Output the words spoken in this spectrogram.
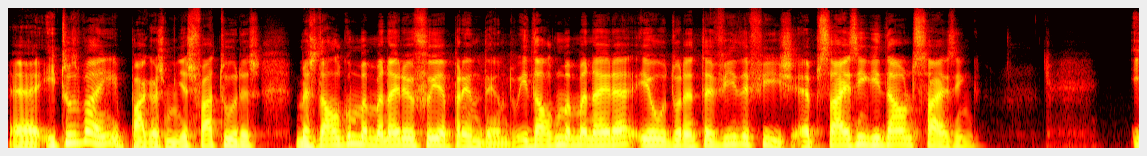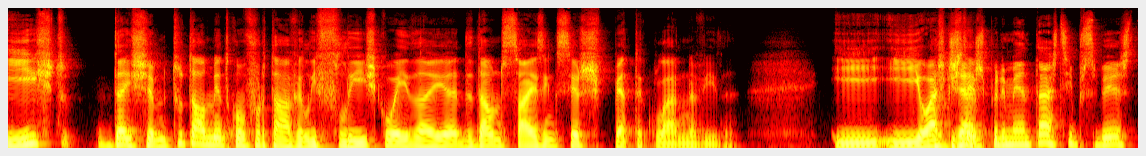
Ah, e tudo bem, pago as minhas faturas, mas de alguma maneira eu fui aprendendo. E de alguma maneira eu, durante a vida, fiz upsizing e downsizing. E isto deixa-me totalmente confortável e feliz com a ideia de downsizing ser espetacular na vida. E, e eu acho que já é, experimentaste e percebeste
